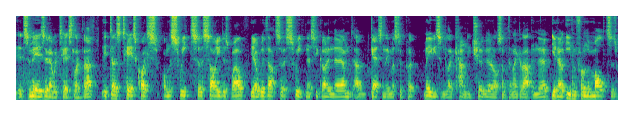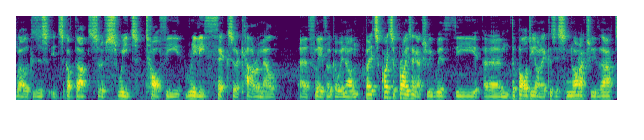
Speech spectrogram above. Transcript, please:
it's amazing how it tastes like that. It does taste quite on the sweet sort of side as well. You know, with that sort of sweetness you got in there, I'm, I'm guessing they must have put maybe some like candied sugar or something like that in there. You know, even from the malts as well, because it's, it's got that sort of sweet toffee, really thick sort of caramel uh, flavour going on. But it's quite surprising actually with the um, the body on it because it's not actually that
